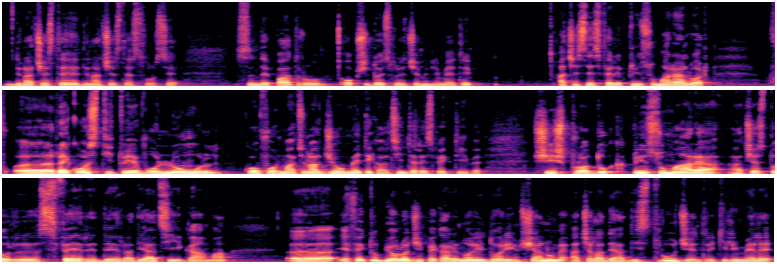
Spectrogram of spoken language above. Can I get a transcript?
din aceste, din aceste surse. Sunt de 4, 8 și 12 mm. Aceste sfere, prin sumarea lor, uh, Uh, reconstituie volumul conformațional geometric al țintei respective și își produc prin sumarea acestor uh, sfere de radiații gamma uh, efectul biologic pe care noi îl dorim și anume acela de a distruge între ghilimele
